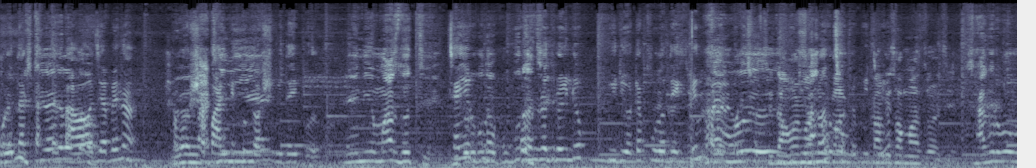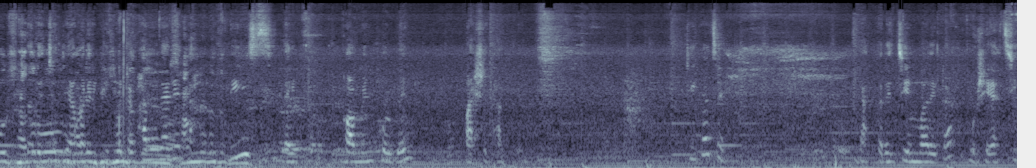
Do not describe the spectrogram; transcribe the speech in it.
পরে তার ডাক্তার? পাওয়া যাবে না। সমস্যা বাড়লে খুব অসুবিধায় পড়ব। এই নিয়ে মাছ ধরছে। যাই হোক অনুরোধ রইল ভিডিওটা পুরো দেখবেন ভালো হ্যাঁ, ওই- সেটা আমার ভিডিও। কালকে সব মাছ ধরেছে। সাগর বাবু সাগর বাবু যদি আমার ভিডিওটা ভালো লাগে প্লিজ লাইক কমেন্ট করবেন পাশে থাকবেন। ঠিক আছে? ডাক্তারের চেম্বার এটা বসে আছি।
